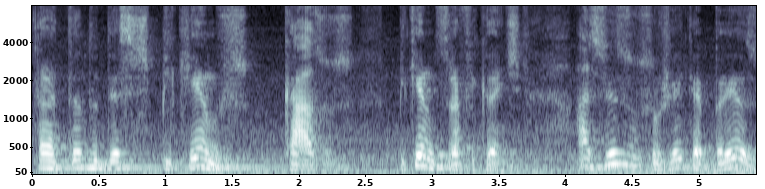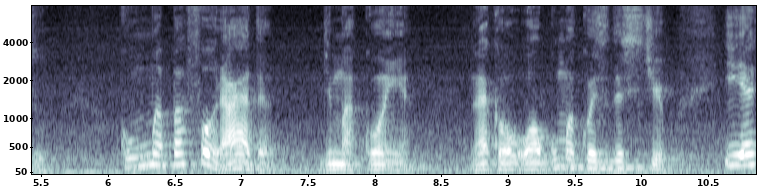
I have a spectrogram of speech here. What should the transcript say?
tratando desses pequenos casos, pequenos traficantes. Às vezes o sujeito é preso com uma baforada de maconha, né, ou alguma coisa desse tipo, e é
